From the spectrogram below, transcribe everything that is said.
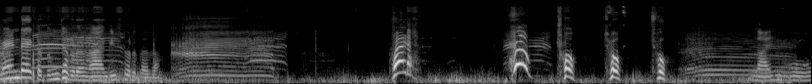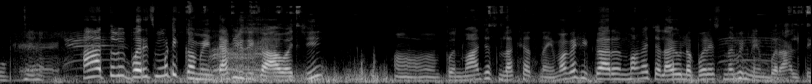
मेंढा आहे का तुमच्याकडं? नागेश्वर दादा! छो छो छो. नाही हो. हा तुम्ही बरीच मोठी कमेंट टाकली होती गावाची. पण माझ्याच लक्षात नाही. मगाशी कारण मगाच्या लाईव्हला बरेच नवीन मेंबर आलते.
